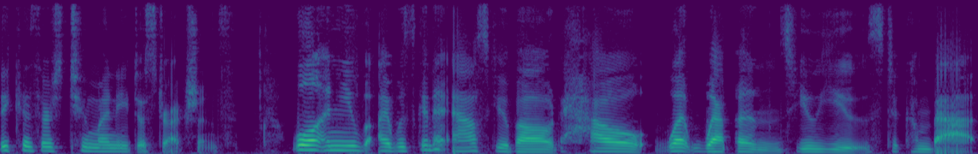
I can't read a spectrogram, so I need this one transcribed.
because there's too many distractions. Well, and you, I was going to ask you about how, what weapons you use to combat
